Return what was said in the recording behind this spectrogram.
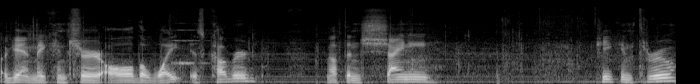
Again, making sure all the white is covered, nothing shiny peeking through.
